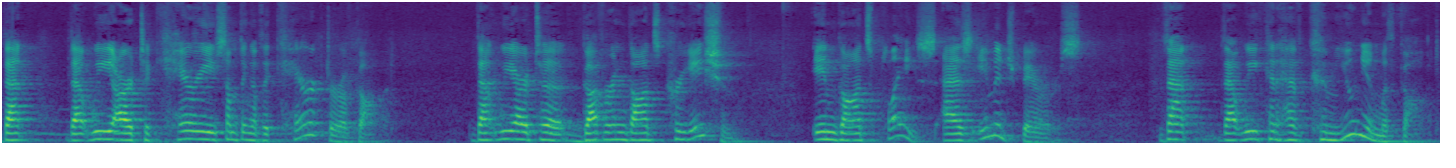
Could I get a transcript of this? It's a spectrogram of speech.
That, that we are to carry something of the character of God. That we are to govern God's creation in God's place as image bearers. That, that we can have communion with God.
